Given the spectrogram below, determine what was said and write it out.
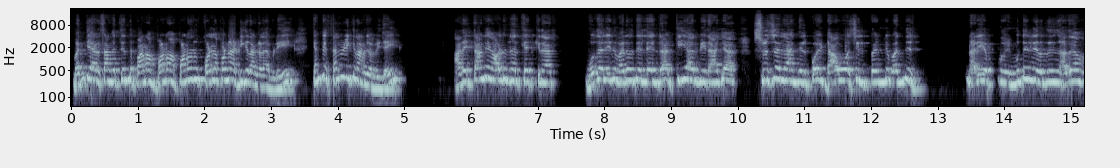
மத்திய அரசாங்கத்திலிருந்து பணம் பணம் பணம் கொள்ள பணம் அடிக்கிறாங்களே அப்படி. எங்க செலவழிக்கிறாங்க விஜய்? அதைத்தானே ஆளுநர் கேட்கிறார். முதலில் வருவதில்லை என்றால் டிஆர்பி ராஜா சுவிட்சர்லாந்தில் போய் டாவோஸில் பெண்டு வந்து நிறைய முதலில் வந்து அதான்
